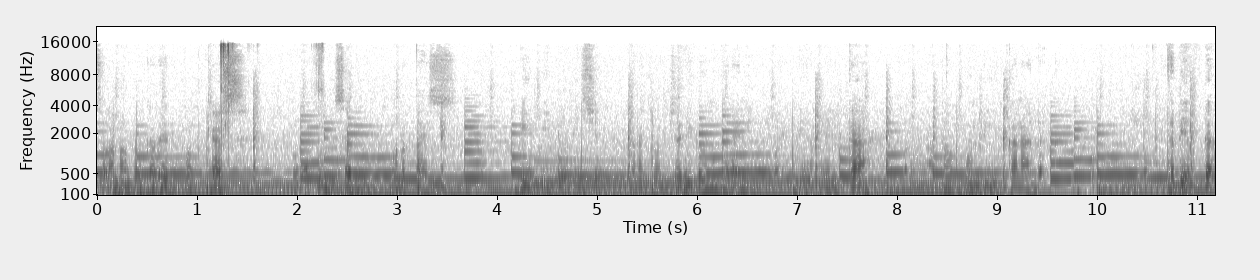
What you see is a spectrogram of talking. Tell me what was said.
selama berkarya di podcast nggak bisa dimonetize di Indonesia karena cuma bisa di dua negara ini, di Amerika ataupun di Kanada. Tapi ya udah,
